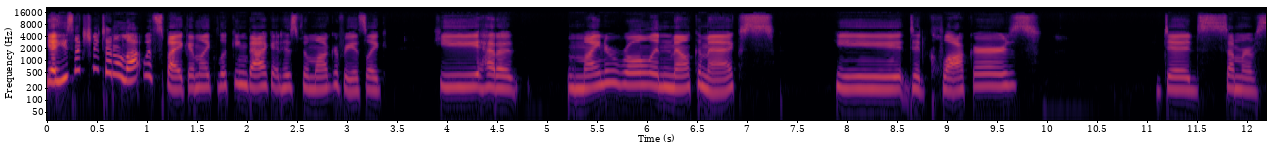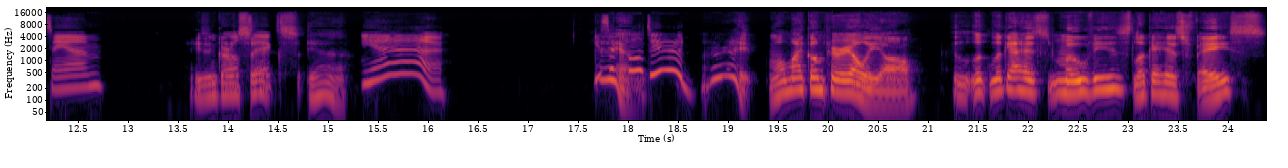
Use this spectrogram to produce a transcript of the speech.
Yeah, he's actually done a lot with Spike. I'm like looking back at his filmography. It's like he had a minor role in Malcolm X. He did Clockers. Did Summer of Sam. He's in Girl, Girl Six. Six. Yeah. Yeah. He's a cool dude. All right. Well, Michael Imperioli, y'all. Look look at his movies. Look at his face.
